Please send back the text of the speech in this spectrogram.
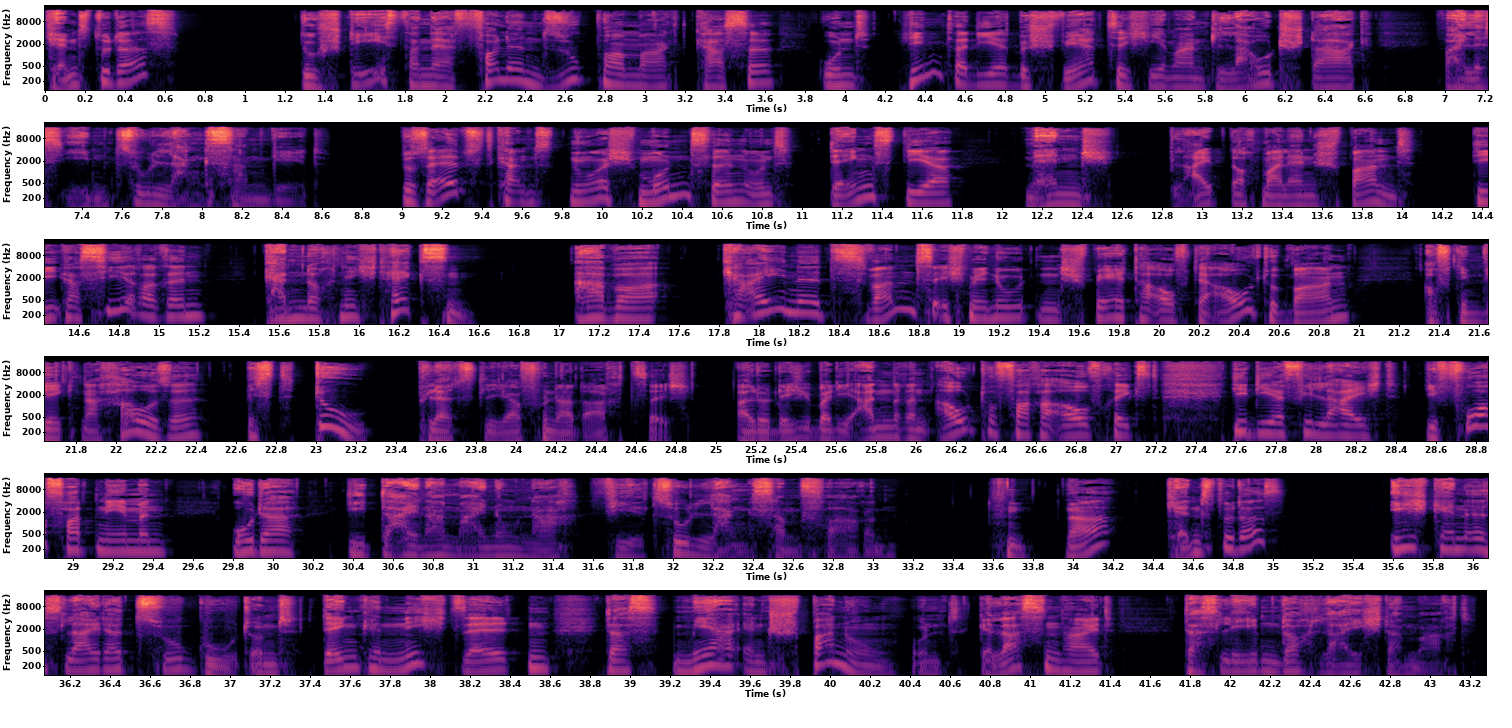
Kennst du das? Du stehst an der vollen Supermarktkasse und hinter dir beschwert sich jemand lautstark, weil es ihm zu langsam geht. Du selbst kannst nur schmunzeln und denkst dir, Mensch, bleib doch mal entspannt. Die Kassiererin kann doch nicht hexen. Aber keine 20 Minuten später auf der Autobahn, auf dem Weg nach Hause, bist du plötzlich auf 180, weil du dich über die anderen Autofahrer aufregst, die dir vielleicht die Vorfahrt nehmen oder die deiner Meinung nach viel zu langsam fahren. Na, kennst du das? Ich kenne es leider zu gut und denke nicht selten, dass mehr Entspannung und Gelassenheit das Leben doch leichter macht.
